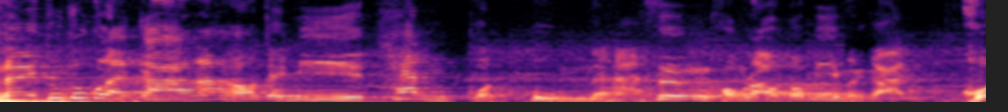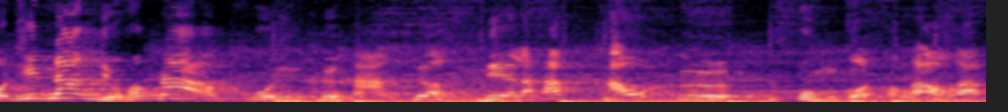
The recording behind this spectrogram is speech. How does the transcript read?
ในทุกๆรายการนะเขาจะมีแท่นกดปุ่มนะฮะ ซึ่งของเราก็มีเหมือนกัน คนที่นั่งอยู่ข้างหน้าของคุณคือหางเครื่องเนี่ยแหละครับเขาคือปุ่มกดของเราครับ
